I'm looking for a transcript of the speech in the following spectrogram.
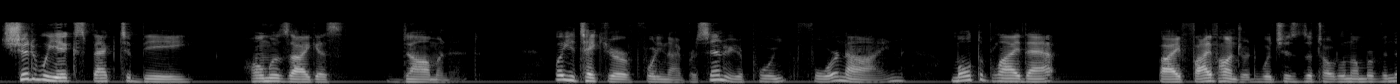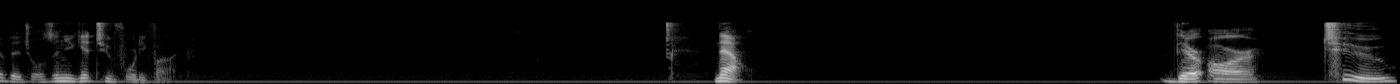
should we expect to be homozygous dominant? Well, you take your 49% or your 0.49, multiply that by 500, which is the total number of individuals, and you get 245. Now, there are two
